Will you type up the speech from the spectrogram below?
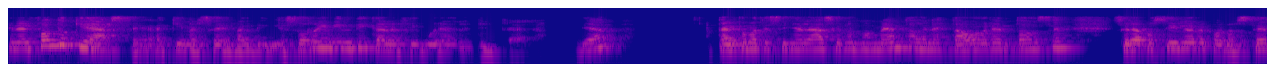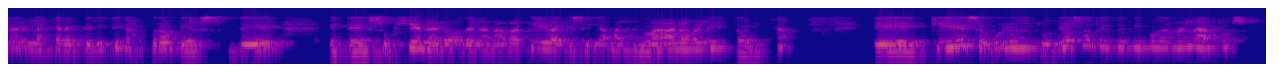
En el fondo, ¿qué hace aquí Mercedes Valdivieso? Reivindica la figura de la Quintrala. ¿ya? Tal como te señalaba hace unos momentos, en esta obra entonces será posible reconocer las características propias de este subgénero de la narrativa que se llama la nueva novela histórica, eh, que según los estudiosos de este tipo de relatos,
